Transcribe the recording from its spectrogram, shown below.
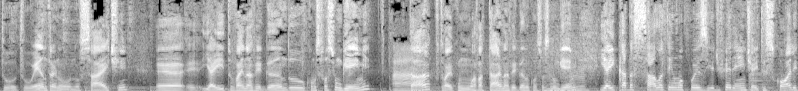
Tu, tu entra no, no site é, e aí tu vai navegando como se fosse um game, Ah. tá? Tu vai com um avatar navegando como se fosse num game e aí cada sala tem uma poesia diferente. Aí tu escolhe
